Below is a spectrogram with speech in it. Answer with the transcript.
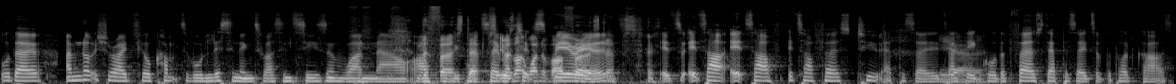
although I'm not sure I'd feel comfortable listening to us in season one now. The after first had so episode- it was like one of our first experience. episodes. It's it's our it's our it's our first two episodes, I think, or the first episodes of the podcast.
